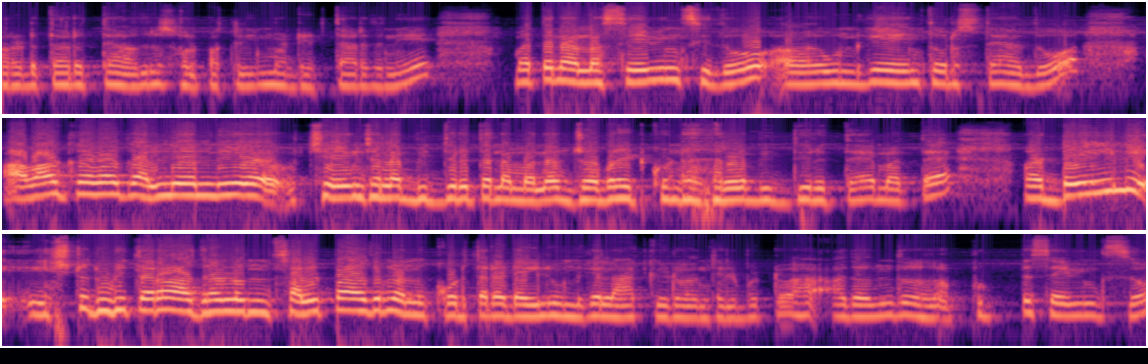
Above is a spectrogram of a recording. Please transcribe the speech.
ಹರಡ್ತಾ ಇರುತ್ತೆ. ಆದರೂ ಸ್ವಲ್ಪ ಕ್ಲೀನ್ ಮಾಡಿ ಇಡ್ತಾ ಇರ್ತೀನಿ. ಮತ್ತು ನನ್ನ ಸೇವಿಂಗ್ಸ್ ಇದು. ಉಂಡಿಗೆ ಏನು ತೋರಿಸ್ದೆ ಅದು. ಆವಾಗ ಅವಾಗ ಅಲ್ಲಿ ಅಲ್ಲಿ ಚೇಂಜ್ ಎಲ್ಲ ಬಿದ್ದಿರುತ್ತೆ. ನಮ್ಮ ಮನೆಯವ್ರು ಜೋಬರ್ ಇಟ್ಕೊಂಡು ಅದೆಲ್ಲ ಬಿದ್ದಿರುತ್ತೆ. ಮತ್ತು ಡೈಲಿ ಎಷ್ಟು ದುಡಿತಾರೋ ಅದರಲ್ಲಿ ಒಂದು ಸ್ವಲ್ಪ ಆದರೂ ನನಗೆ ಕೊಡ್ತಾರೆ. ಡೈಲಿ ಉಂಡಿಗೆಲ್ಲ ಹಾಕಿಡು ಅಂತ ಹೇಳ್ಬಿಟ್ಟು. ಅದೊಂದು ಪುಟ್ಟ ಸೇವಿಂಗ್ಸು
